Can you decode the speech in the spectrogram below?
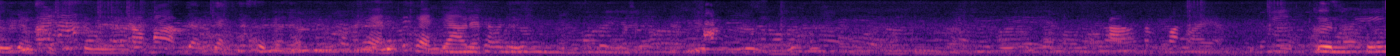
ออย่างสุดคืออย่างอย่างที่สุดแล้วนะแขนแขนยาวได้เท่านี้กลืนกุ้ง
